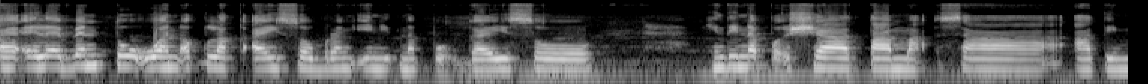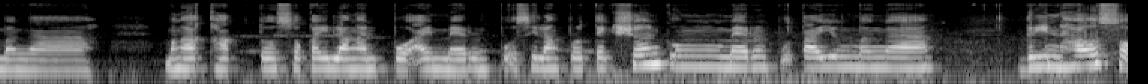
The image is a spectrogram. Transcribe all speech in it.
uh, 11 to 1 o'clock ay sobrang init na po guys. So, hindi na po siya tama sa ating mga mga cactus. So, kailangan po ay meron po silang protection. Kung meron po tayong mga greenhouse. So,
